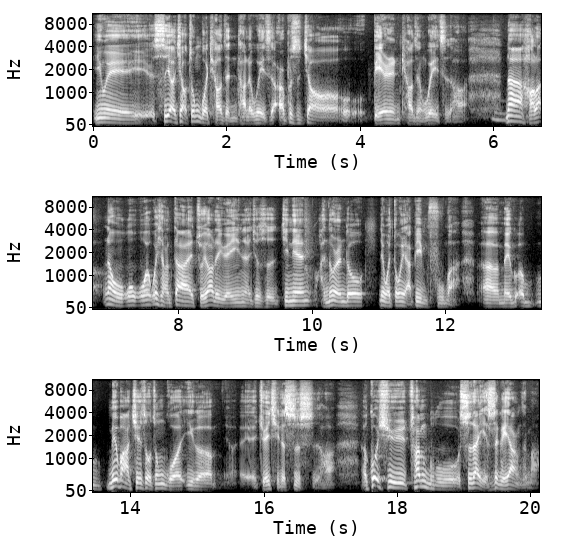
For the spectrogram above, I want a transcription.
因为是要叫中国调整它的位置，而不是叫别人调整位置哈。那好了，那我我我我想大概主要的原因呢，就是今天很多人都认为东亚病夫嘛，呃，美国、没有办法接受中国一个呃崛起的事实哈。过去川普时代也是这个样子嘛，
